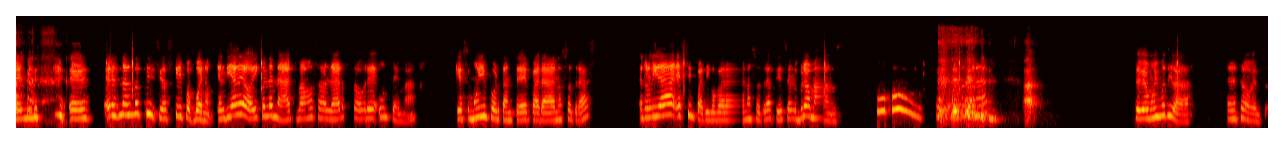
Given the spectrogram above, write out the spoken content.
el min- eh, es las noticias K-pop. Bueno, el día de hoy con la Nat vamos a hablar sobre un tema que es muy importante para nosotras. En realidad es simpático para nosotras y es el bromance. Ah, Te veo muy motivada en este momento.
